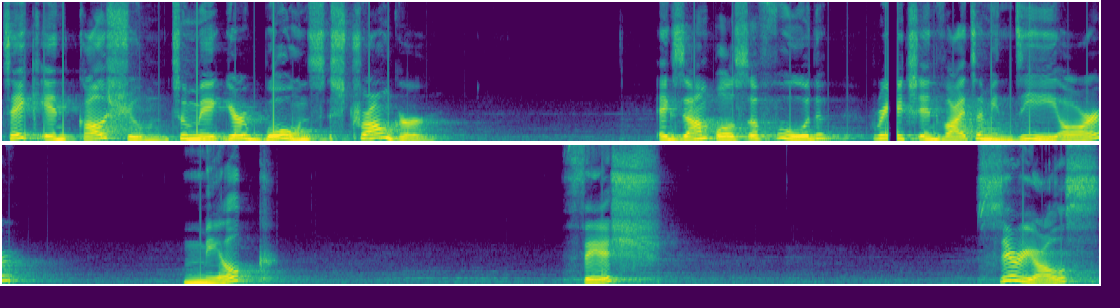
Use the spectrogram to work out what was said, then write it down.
take in calcium to make your bones stronger. Examples of food rich in vitamin D are milk, fish, cereals,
